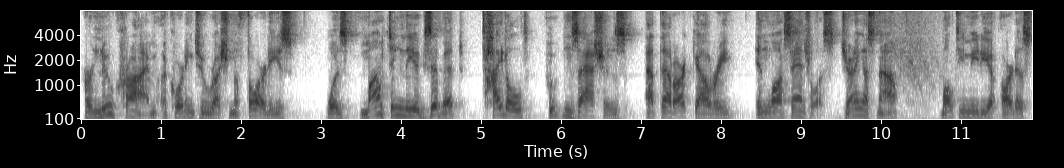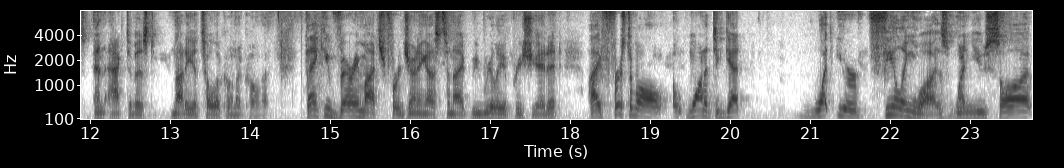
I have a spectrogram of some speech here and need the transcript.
Her new crime, according to Russian authorities, was mounting the exhibit titled Putin's Ashes at that art gallery in Los Angeles. Joining us now, multimedia artist and activist Nadia Tolokonnikova. Thank you very much for joining us tonight. We really appreciate it. I first of all wanted to get what your feeling was when you saw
